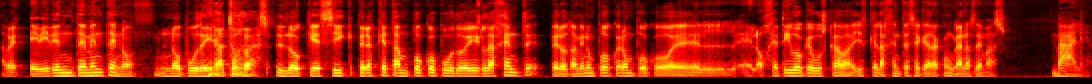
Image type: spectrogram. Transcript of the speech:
A ver, evidentemente no, no pude ir a todas. Lo que sí, pero es que tampoco pudo ir la gente, pero también un poco era un poco el, objetivo que buscaba y es que la gente se quedara con ganas de más. Vale.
